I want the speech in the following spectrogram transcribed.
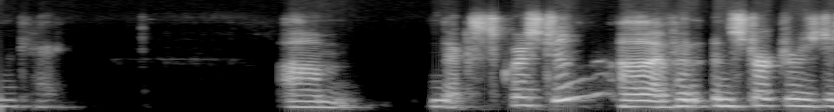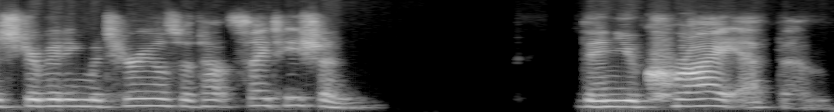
Okay. Um, next question. Uh, if an instructor is distributing materials without citation, then you cry at them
